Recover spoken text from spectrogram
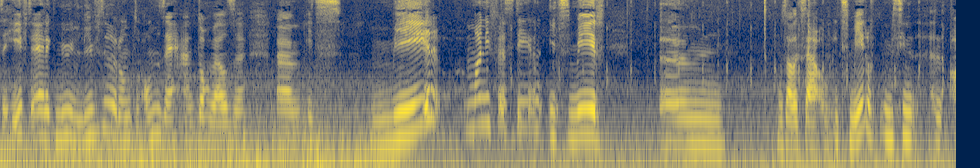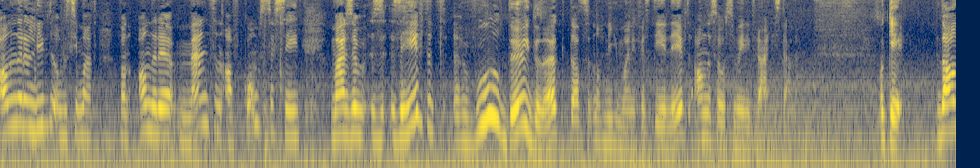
ze heeft eigenlijk nu liefde rondom zich en toch wil ze um, iets meer manifesteren, iets meer. Um, hoe zal ik zeggen, iets meer, of misschien een andere liefde, of misschien wat van andere mensen afkomstig zijn. Maar ze, ze, heeft het gevoel duidelijk dat ze het nog niet gemanifesteerd heeft, anders zou ze mij die vraag niet stellen. Oké, dan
